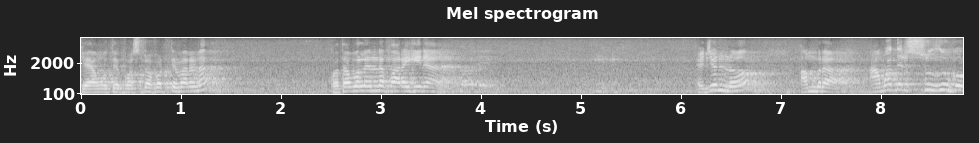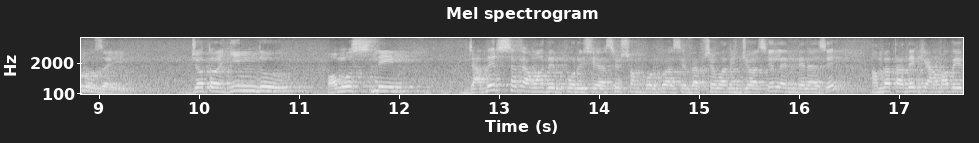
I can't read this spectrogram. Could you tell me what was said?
কেয়ামতে প্রশ্ন করতে পারে না? কথা বলেন না, পারে কিনা? এজন্য আমরা আমাদের সুযোগ অনুযায়ী যত হিন্দু অমুসলিম যাদের সাথে আমাদের পরিচয় আছে, সম্পর্ক আছে, ব্যবসা বাণিজ্য আছে, লেনদেন আছে, আমরা তাদেরকে আমাদের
